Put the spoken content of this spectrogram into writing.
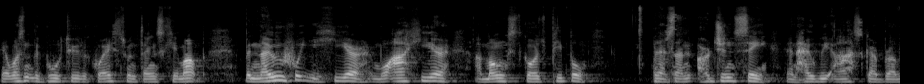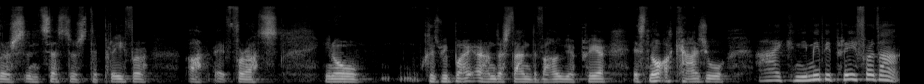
It wasn't the go-to request when things came up. But now what you hear and what I hear amongst God's people, there's an urgency in how we ask our brothers and sisters to pray for, uh, for us. You know, because we better understand the value of prayer. It's not a casual, aye, can you maybe pray for that?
